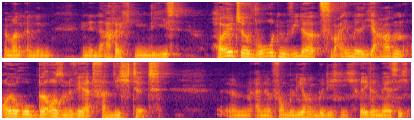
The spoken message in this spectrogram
wenn man in den, in den Nachrichten liest, heute wurden wieder 2 Milliarden Euro Börsenwert vernichtet. Ähm, eine Formulierung, über die ich mich regelmäßig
